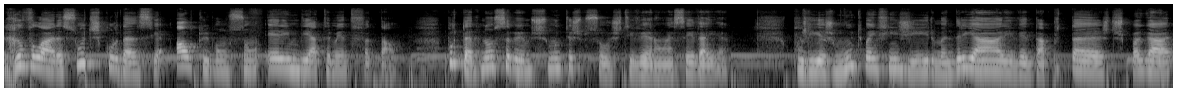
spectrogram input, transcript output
Revelar a sua discordância alto e bom som era imediatamente fatal. Portanto, não sabemos se muitas pessoas tiveram essa ideia. Podias muito bem fingir, mandriar, inventar pretextos, pagar,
